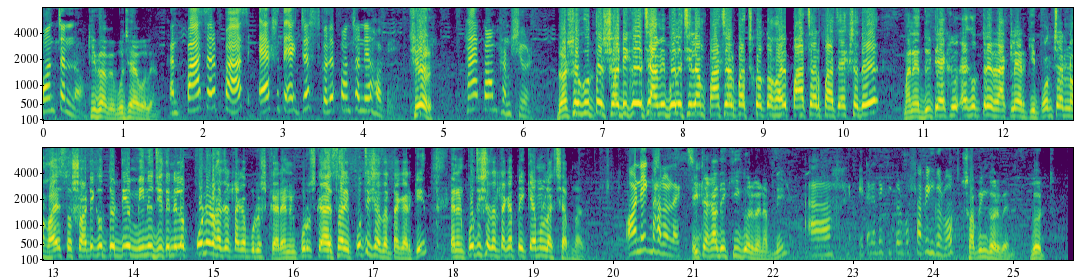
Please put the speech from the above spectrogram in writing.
পঞ্চান্ন। কীভাবে? বুঝিয়ে বলেন। কারণ পাঁচ আর পাঁচ একসাথে অ্যাডজাস্ট করলে পঞ্চান্ন হবে। শিওর হ্যাঁ কনফার্ম শিওর দর্শক উত্তর সঠিক হয়েছে। আমি বলেছিলাম পাঁচ আর পাঁচ কত হয়? পাঁচ আর পাঁচ একসাথে মানে দুইটা একত্রে রাখলে আর কি পঞ্চান্ন হয়। তো সঠিক উত্তর দিয়ে মিনু জিতে নিল পনেরো হাজার টাকা পুরস্কার। এনেন পুরস্কার সরি পঁচিশ হাজার টাকা আর কি। এনেন পঁচিশ হাজার টাকা পেয়ে কেমন লাগছে আপনার? অনেক ভালো লাগছে। এই টাকা দিয়ে কি করবেন আপনি? এটাকে দিয়ে কি করব? শপিং করব। শপিং করবেন গুড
